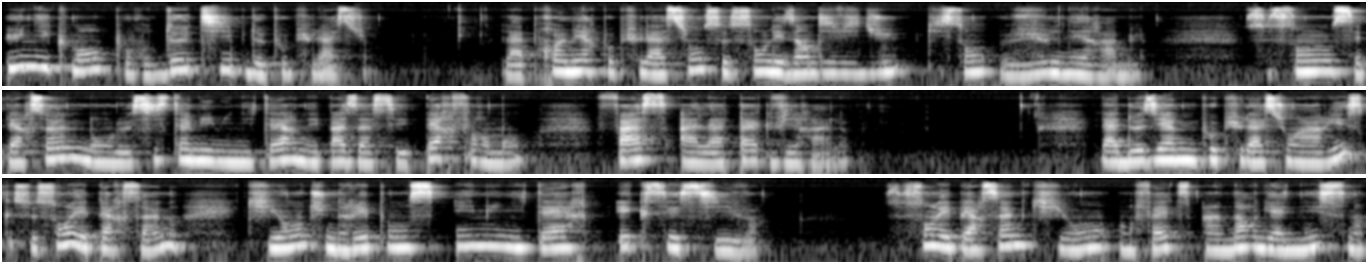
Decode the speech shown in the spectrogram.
uniquement pour deux types de populations. La première population, ce sont les individus qui sont vulnérables. Ce sont ces personnes dont le système immunitaire n'est pas assez performant face à l'attaque virale. La deuxième population à risque, ce sont les personnes qui ont une réponse immunitaire excessive ce sont les personnes qui ont en fait un organisme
